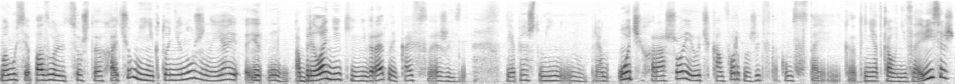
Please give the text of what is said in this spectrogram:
могу себе позволить все, что я хочу, мне никто не нужен, и я ну, обрела некий невероятный кайф в своей жизни. Я поняла, что мне ну, прям очень хорошо и очень комфортно жить в таком состоянии, когда ты ни от кого не зависишь,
